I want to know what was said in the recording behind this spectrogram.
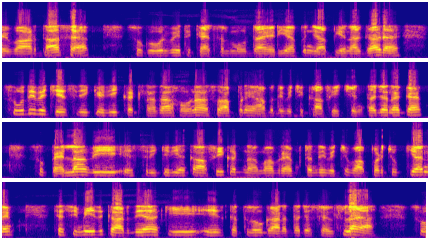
ਇਹ ਵਾਰਦਾਤ ਹੈ ਸੋ ਗੋਰਵੇ ਤੇ ਕੈਸਲ ਮੋੜ ਦਾ ਏਰੀਆ ਪੰਜਾਬੀਆਂ ਦਾ ਗੜ ਹੈ। ਸੋ ਉਹਦੇ ਵਿੱਚ ਇਸ ਤਰੀਕੇ ਦੀ ਘਟਨਾ ਦਾ ਹੋਣਾ ਸੋ ਆਪਣੇ ਆਪ ਦੇ ਵਿੱਚ ਕਾਫੀ ਚਿੰਤਾਜਨਕ ਹੈ। ਸੋ ਪਹਿਲਾਂ ਵੀ ਇਸ ਤਰੀਕੇ ਦੀਆਂ ਕਾਫੀ ਘਟਨਾਵਾਂ ਬ੍ਰੈਂਪਟਨ ਦੇ ਵਿੱਚ ਵਾਪਰ ਚੁੱਕੀਆਂ ਨੇ। ਤੇ ਅਸੀਂ ਉਮੀਦ ਕਰਦੇ ਹਾਂ ਕਿ ਇਹ ਕਤਲੋ ਦਾ ਜੋ ਸਿਲਸਿਲਾ ਆ, ਸੋ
